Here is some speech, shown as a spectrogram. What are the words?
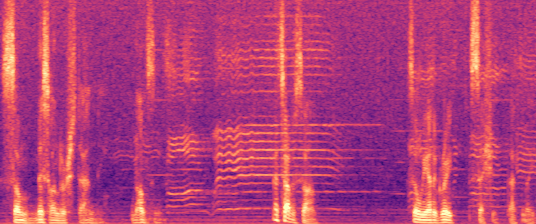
some misunderstanding. Nonsense. Let's have a song. So we had a great session that night.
